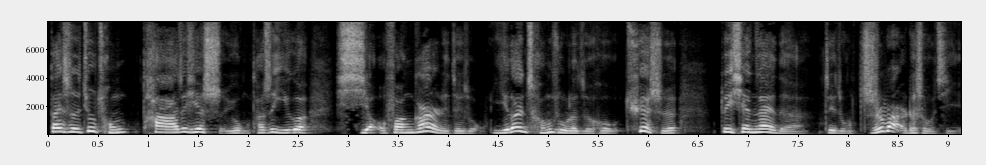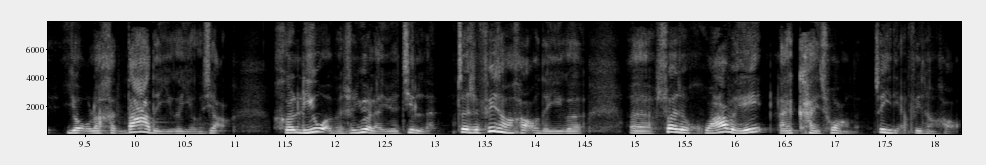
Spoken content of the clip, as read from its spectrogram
但是就从它这些使用，它是一个小翻盖的这种，一旦成熟了之后，确实对现在的这种直板的手机有了很大的一个影响，和离我们是越来越近了。这是非常好的一个，呃，算是华为来开创的，这一点非常好。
